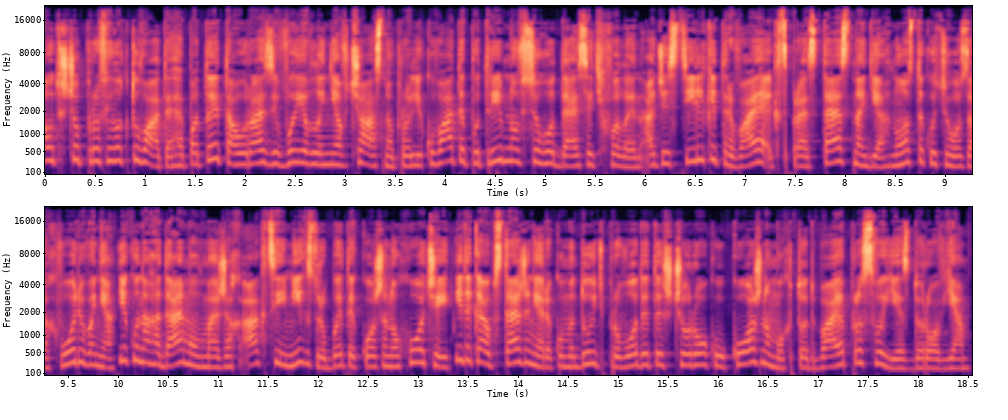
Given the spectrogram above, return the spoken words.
А от щоб профілактувати гепатит, а у разі виявлення вчасно пролікувати, потрібно всього 10 хвилин, адже стільки триває експрес-тест на діагностику цього захворювання, яку нагадаємо в межах акції міг зробити кожен охочий. І таке обстеження рекомендують проводити щороку кожному, хто дбає про своє здоров'я.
